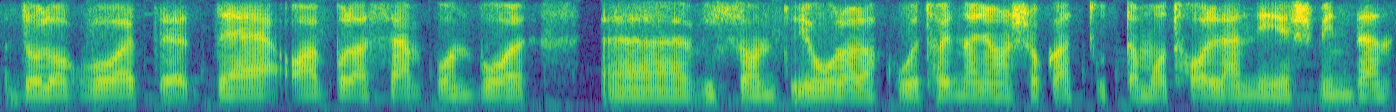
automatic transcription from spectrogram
dolog volt, de abból a szempontból viszont jól alakult, hogy nagyon sokat tudtam otthon lenni, és minden,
